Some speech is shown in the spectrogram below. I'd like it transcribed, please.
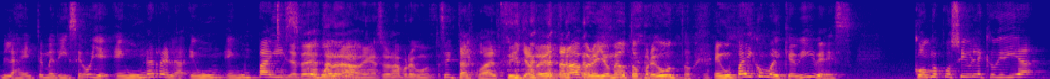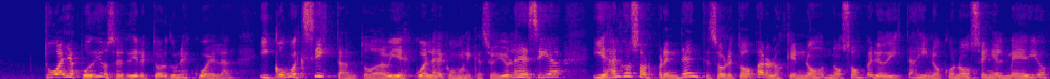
la gente me dice, oye, en, una rela- en, un, en un país... Ya te había tardado que- en hacer una pregunta. Sí, tal cual. Sí, ya me había tardado, pero yo me autopregunto. En un país como el que vives, ¿cómo es posible que hoy día tú hayas podido ser director de una escuela y cómo existan todavía escuelas de comunicación? Yo les decía, y es algo sorprendente, sobre todo para los que no, no son periodistas y no conocen el medio,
